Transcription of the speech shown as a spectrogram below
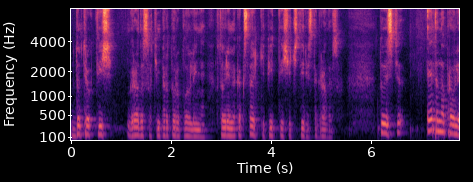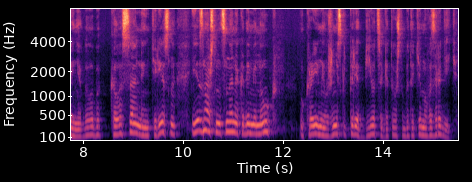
до 3000 градусов температура плавления, в то время как сталь кипит 1400 градусов. То есть это направление было бы колоссально интересно. И я знаю, что Национальная академия наук Украины уже несколько лет бьется для того, чтобы эту тему возродить.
